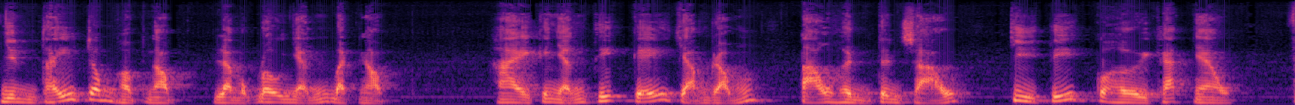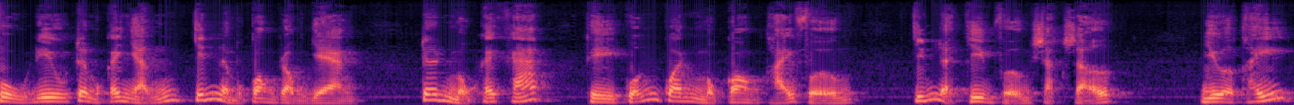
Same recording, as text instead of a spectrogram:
nhìn thấy trong hộp ngọc là một đôi nhẫn bạch ngọc. Hai cái nhẫn thiết kế chạm rỗng, tạo hình tinh xảo, chi tiết có hơi khác nhau. Phù điêu trên một cái nhẫn chính là một con rồng vàng, trên một cái khác thì quấn quanh một con thải phượng, chính là chim phượng sặc sỡ vừa thấy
